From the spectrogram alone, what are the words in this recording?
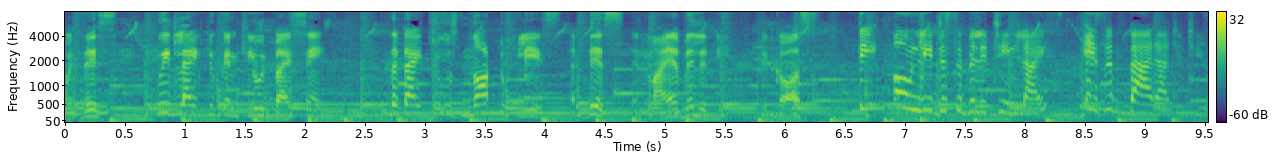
With this, we'd like to conclude by saying that I choose not to place a diss in my ability because The only disability in life is a bad attitude.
